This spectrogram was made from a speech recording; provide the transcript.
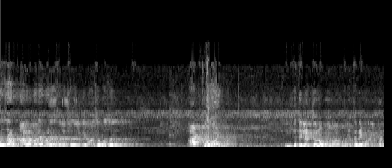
हजार बारामध्ये माझ्या असं लक्षात आलं की माझं वजन आठ किलो वाढलं. मी कधी लठ्ठ नव्हतो मला कोणी लठ्ठ नाही म्हणाल. पण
